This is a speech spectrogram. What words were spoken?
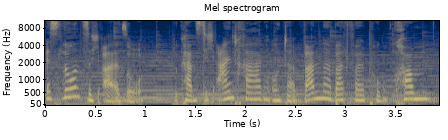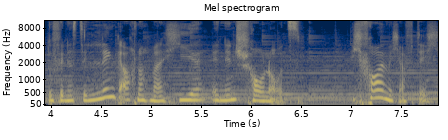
Es lohnt sich also. Du kannst dich eintragen unter wanderbadfall.com. Du findest den Link auch nochmal hier in den Show Notes. Ich freue mich auf dich.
